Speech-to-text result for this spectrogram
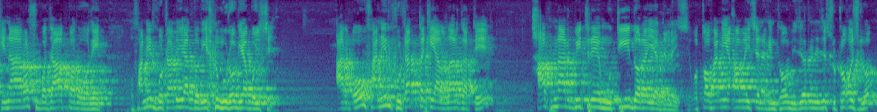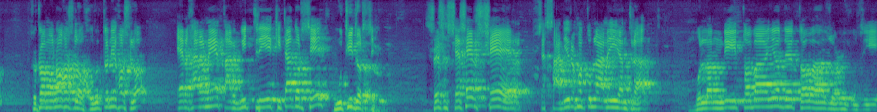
কিনারস বজা পর অরিন ও ফানির ফুটা লইয়া দরিয়ার মুড়ো গিয়া বইছে। আর ও ফানির ফুটার থেকে আল্লাহর গাতে হাফনার ভিতরে মুতি দরাইয়া দিলাইছে। অত ফানিয়া কামাইছে না, কিন্তু নিজের নিজে ছোটো খসল ছোটো মনে খসল ফুরুতনি খসল এর কারণে তার ভিতরে কিতা ধরছে মুতি ধরছে শেষ- শেষের শের শেখ সাদি রহমতুল্লাহ আলী আন্তরা বুলন্দি তবায়দে তবা জোর বুঝি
